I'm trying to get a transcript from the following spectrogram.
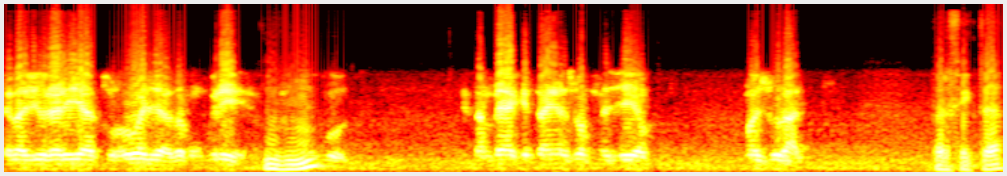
de la llibreria Torroella de Montgrí, Mhm. que també aquest any es va afegir el, el jurat. Perfecte,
